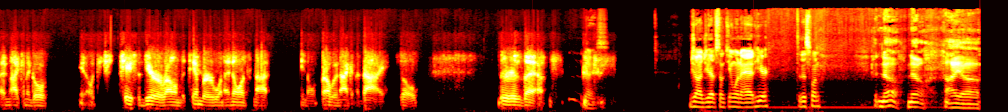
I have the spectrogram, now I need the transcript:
I'm not going to go, you know, chase a deer around the timber when I know it's not, you know, probably not going to die. So there is that. Nice. John, do you have something you want to add here to this one? No, no. I uh,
